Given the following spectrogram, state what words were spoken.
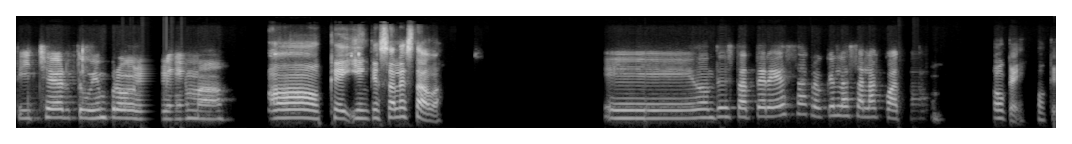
Teacher, tuve un problema. Ah, ok. ¿Y en qué sala estaba? Eh, ¿Dónde está Teresa? Creo que es la sala 4. Ok, ok.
